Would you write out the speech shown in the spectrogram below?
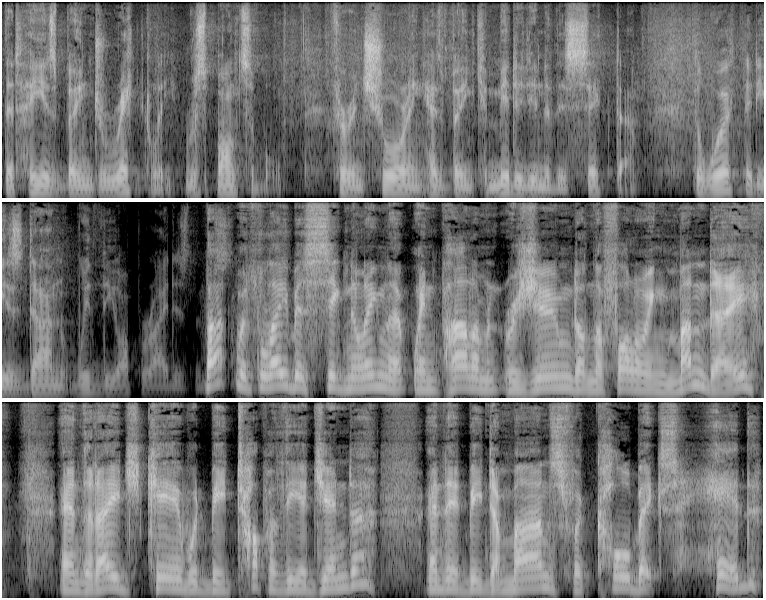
that he has been directly responsible for ensuring has been committed into this sector. The work that he has done with the operators. But with Labor signalling that when Parliament resumed on the following Monday, and that aged care would be top of the agenda, and there'd be demands for Colbeck's head,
